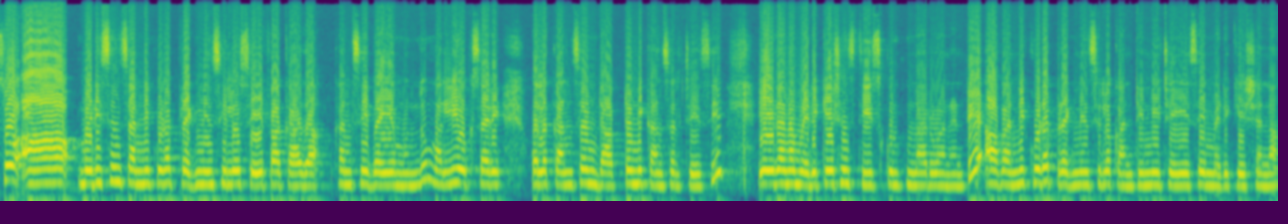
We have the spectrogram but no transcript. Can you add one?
సో ఆ మెడిసిన్స్ అన్ని కూడా ప్రెగ్నెన్సీలో సేఫా కాదా? కన్సీవ్ అయ్యే ముందు మళ్ళీ ఒకసారి వాళ్ళ కన్సర్న్ డాక్టర్ని కన్సల్ట్ చేసి ఏదైనా మెడికేషన్స్ తీసుకుంటున్నారు అని అంటే అవన్నీ కూడా ప్రెగ్నెన్సీలో కంటిన్యూ చేసే మెడికేషనా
